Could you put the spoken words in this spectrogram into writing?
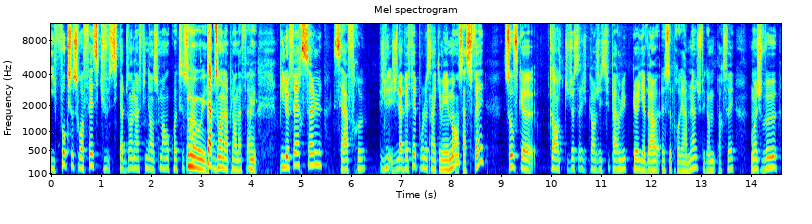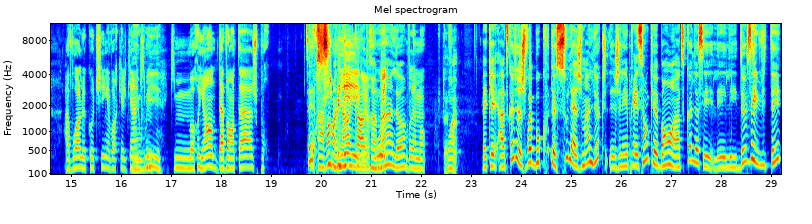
il faut que ce soit fait. Si tu si as besoin d'un financement ou quoi que ce soit, Oui, oui. tu as besoin d'un plan d'affaires. Oui. Puis le faire seul, c'est affreux. Je, je l'avais fait pour le cinquième élément, ça se fait. Sauf que quand je sais- quand j'ai su par Luc qu'il y avait un- ce programme-là, je fais comme parfait. Moi, je veux avoir le coaching, avoir quelqu'un qui, oui. m'oriente davantage pour, Tu sais, pour avoir cibler, un encadrement, Oui, là. Vraiment. Tout à Ouais. fait. Fait que, en tout cas, je, je vois beaucoup de soulagement. Luc, j'ai l'impression que, bon, en tout cas, là, c'est les, les deux invités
